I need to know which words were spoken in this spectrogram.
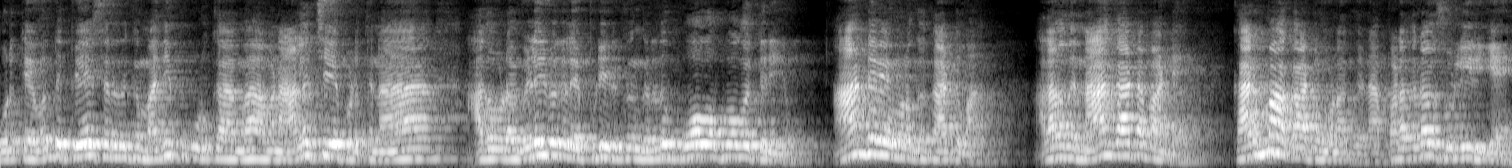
ஒருத்தன் வந்து பேசுகிறதுக்கு மதிப்பு கொடுக்காம அவனை அலட்சியப்படுத்தினா அதோட விளைவுகள் எப்படி இருக்குங்கிறது போக போக தெரியும். ஆண்டவே உனக்கு காட்டுவான். அதாவது நான் காட்ட மாட்டேன். கர்மா காட்டும் உனக்கு. நான் பல தடவை சொல்லியிருக்கேன்.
